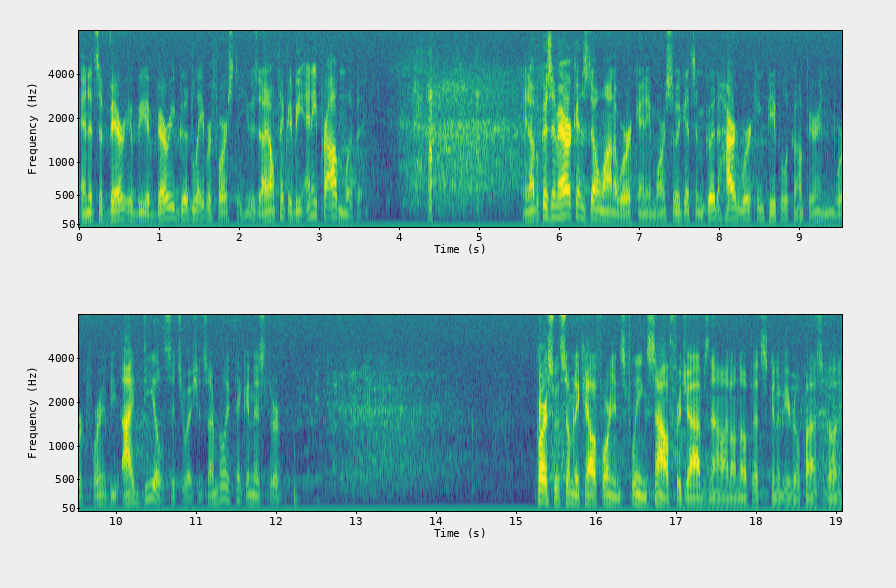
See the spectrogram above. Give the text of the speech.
and it's a very, it would be a very good labor force to use. I don't think there'd be any problem with it. you know, because Americans don't want to work anymore, so we get some good, hard-working people to come up here and work for you. It'd be ideal situation. So I'm really thinking this through. Of course, with so many Californians fleeing south for jobs now, I don't know if that's going to be a real possibility.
